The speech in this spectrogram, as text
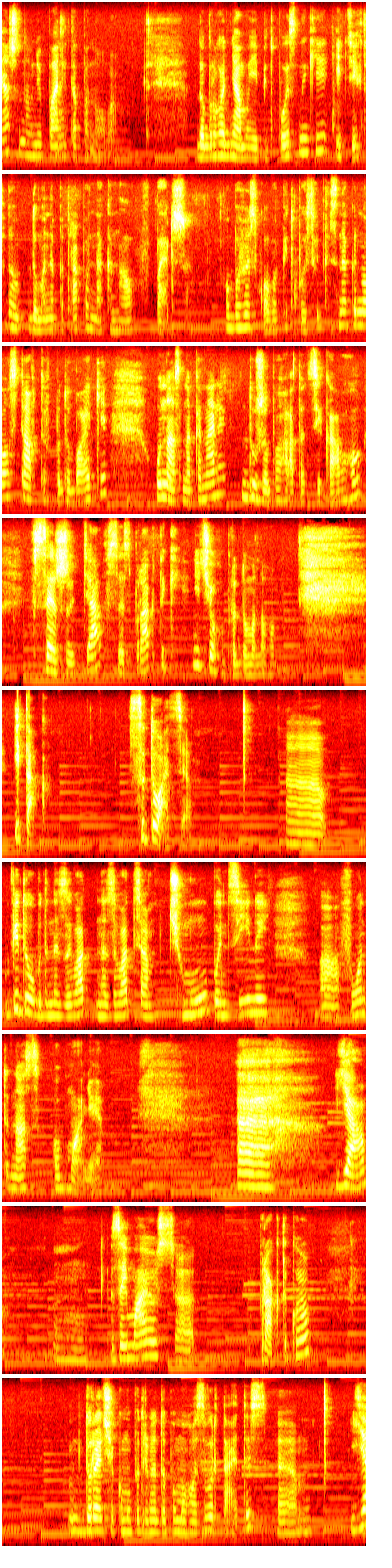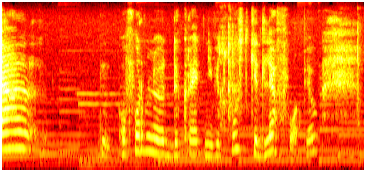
дня, шановні пані та панове. Доброго дня, мої підписники і ті, хто до- мене потрапив на канал вперше. Обов'язково підписуйтесь на канал, ставте вподобайки. У нас на каналі дуже багато цікавого, все з життя, все з практики, нічого придуманого. І так, ситуація. Е, Відео буде називатися Чому пенсійний е, фонд нас обманює. Е, я займаюся практикою. До речі, кому потрібна допомога, звертайтесь. Е, я оформлюю декретні відпустки для ФОПів,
